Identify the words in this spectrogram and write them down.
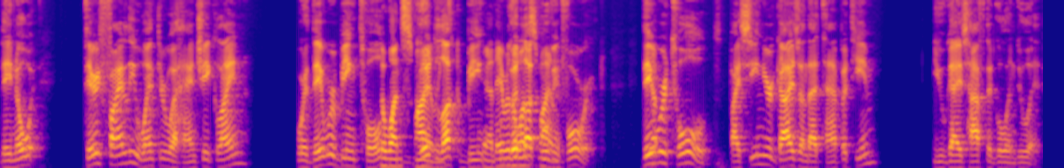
They know what. They finally went through a handshake line where they were being told The ones good luck being Yeah, they were good the ones luck smiling. moving forward. They Yep. were told by senior guys on that Tampa team, you guys have to go and do it.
